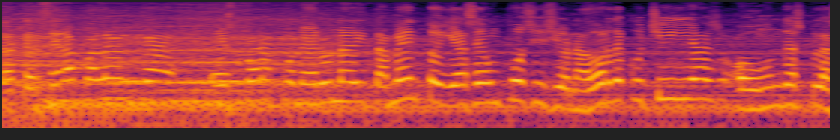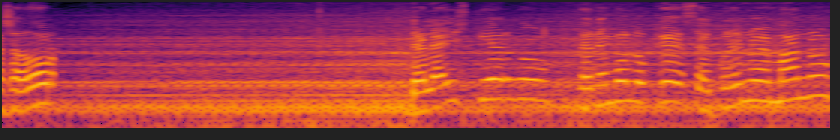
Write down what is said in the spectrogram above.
La tercera palanca es para poner un aditamento, ya sea un posicionador de cuchillas o un desplazador. Del lado izquierdo tenemos lo que es el freno de mano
